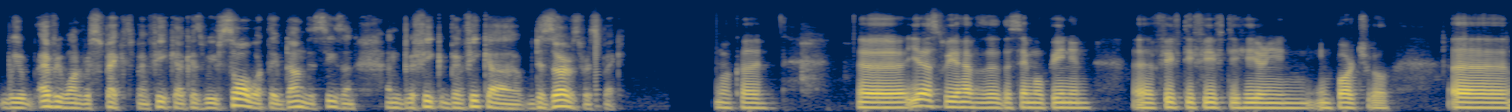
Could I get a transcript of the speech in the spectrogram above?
we everyone respects benfica because we saw what they've done this season and benfica benfica deserves respect Okay. Uh, yes, we have the, the same opinion, uh, 50-50 here in, in Portugal. Uh,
